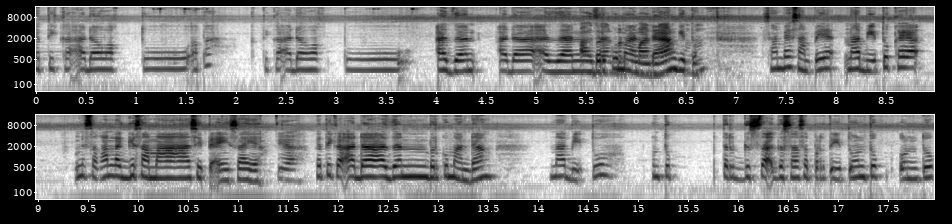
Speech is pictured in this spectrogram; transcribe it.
ketika ada waktu apa ketika ada waktu azan ada azan, Azan berkumandang, berkumandang, gitu sampai-sampai Nabi itu kayak misalkan lagi sama Siti Aisyah ya. Iya. ketika ada azan berkumandang Nabi tuh untuk tergesa-gesa seperti itu untuk untuk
